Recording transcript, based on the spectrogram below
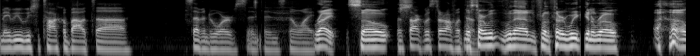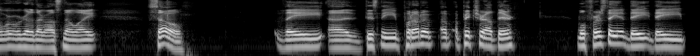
maybe we should talk about uh Seven Dwarves and, and Snow White. right. So Let's start let's start off with Let's start with, with that for the third week in a row. we're we're going to talk about Snow White. So, they uh, Disney put out a, a, a picture out there. Well, first they they they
